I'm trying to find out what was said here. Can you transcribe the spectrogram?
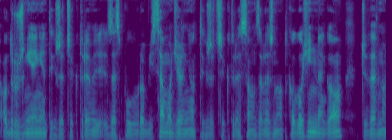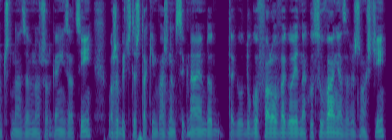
odróżnienie tych rzeczy, które zespół robi samodzielnie od tych rzeczy, które są zależne od kogoś innego, czy wewnątrz, czy na zewnątrz organizacji, może być też takim ważnym sygnałem do tego długofalowego jednak usuwania zależności,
